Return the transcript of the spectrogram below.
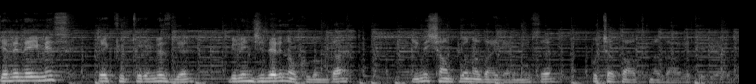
Geleneğimiz ve kültürümüzle birincilerin okulunda yeni şampiyon adaylarımızı bu çatı altına davet ediyorum.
